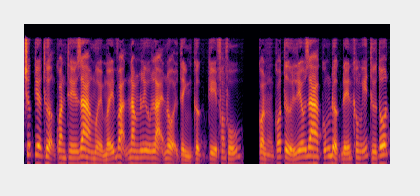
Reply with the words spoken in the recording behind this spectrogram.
trước kia thượng quan thế gia mười mấy vạn năm lưu lại nội tình cực kỳ phong phú, còn có tử liêu gia cũng được đến không ít thứ tốt.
